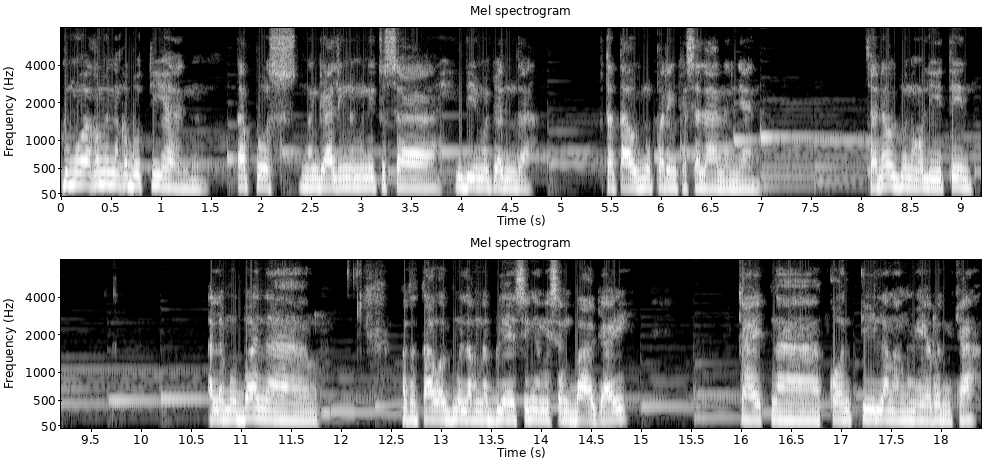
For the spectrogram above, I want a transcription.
Gumawa ka man ng kabutihan, tapos nanggaling naman ito sa hindi maganda, tatawag mo pa rin kasalanan yan. Sana huwag mo nang ulitin. Alam mo ba na matatawag mo lang na blessing ang isang bagay kahit na konti lang ang meron ka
